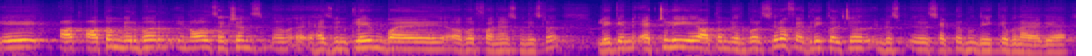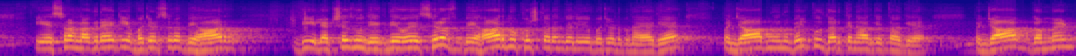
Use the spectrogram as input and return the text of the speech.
ਇਹ ਆਤ- ਆਤਮ ਨਿਰਭਰ in all sections has been claimed by our finance minister ਲੇਕਿਨ ਐਕਚੁਅਲੀ ਇਹ ਆਤਮ ਨਿਰਭਰ ਸਿਰਫ ਐਗਰੀਕਲਚਰ ਸੈਕਟਰ ਨੂੰ ਦੇਖ ਕੇ ਬਣਾਇਆ ਗਿਆ ਹੈ ਇਹ ਇਸ ਤਰ੍ਹਾਂ ਲੱਗ ਰਿਹਾ ਹੈ ਕਿ ਇਹ ਬਜਟ ਸਿਰਫ ਬਿਹਾਰ ਦੀ ਇਲੈਕਸ਼ਨਸ ਨੂੰ ਦੇਖਦੇ ਹੋਏ ਸਿਰਫ ਬਿਹਾਰ ਨੂੰ ਖੁਸ਼ ਕਰਨ ਦੇ ਲਈ ਇਹ ਬਜਟ ਬਣਾਇਆ ਗਿਆ ਹੈ ਪੰਜਾਬ ਨੂੰ ਇਹਨੂੰ ਬਿਲਕੁਲ ਦਰਕਿਨਾਰ ਕੀਤਾ ਗਿਆ ਹੈ ਪੰਜਾਬ ਗਵਰਨਮੈਂਟ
